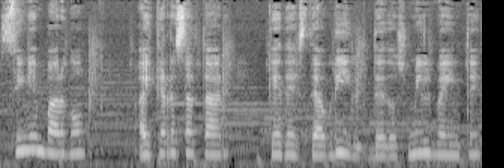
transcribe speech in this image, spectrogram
Sin embargo, hay que resaltar que desde abril de 2020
